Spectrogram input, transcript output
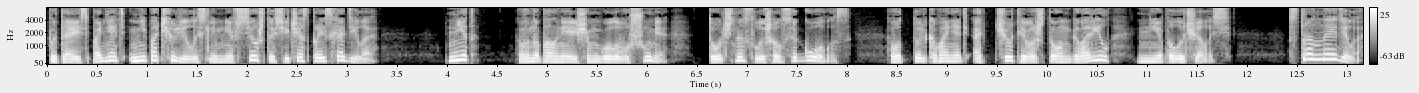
пытаясь понять, не почудилось ли мне все, что сейчас происходило. Нет, в наполняющем голову шуме точно слышался голос, вот только понять отчетливо, что он говорил, не получалось. Странное дело.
